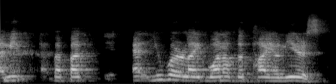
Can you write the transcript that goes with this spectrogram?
I mean, but, but, you were like one of the pioneers.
